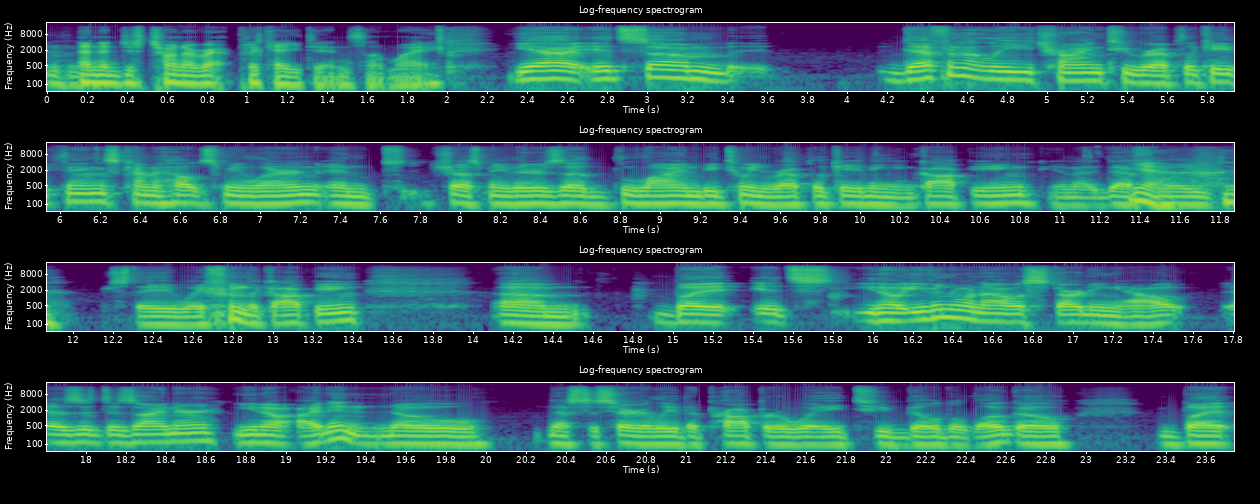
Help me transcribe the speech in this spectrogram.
mm-hmm. and then just trying to replicate it in some way? Yeah, it's um definitely trying to replicate things kind of helps me learn and trust me there's a line between replicating and copying and i definitely yeah. stay away from the copying um, but it's you know even when i was starting out as a designer you know i didn't know necessarily the proper way to build a logo, but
